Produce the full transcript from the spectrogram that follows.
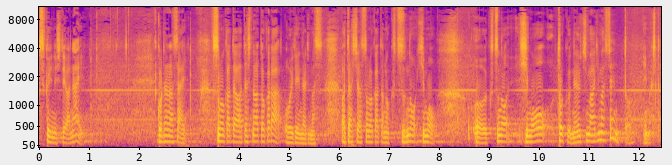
救い主ではない。ご覧なさい。その方は私の後からおいでになります。私はその方の靴の紐靴の紐を解く値打ちもありませんと言いました。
